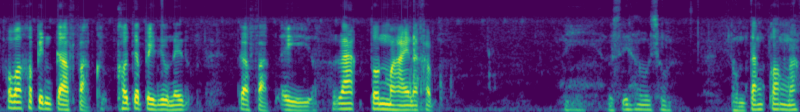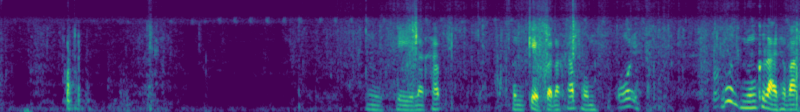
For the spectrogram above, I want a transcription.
เพราะว่าเขาเป็นกาฝักเขาจะเป็นอยู่ในกาฝักไอ้รากต้นไม้นะครับ นี่ดูสิท่านผู้ชมผมตั้งกล้องนะโอเคนะครับ ผมเก็บก่อนนะครับ ผม โอ้ยโอ้ยยุงคือหลายเถอะปะ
